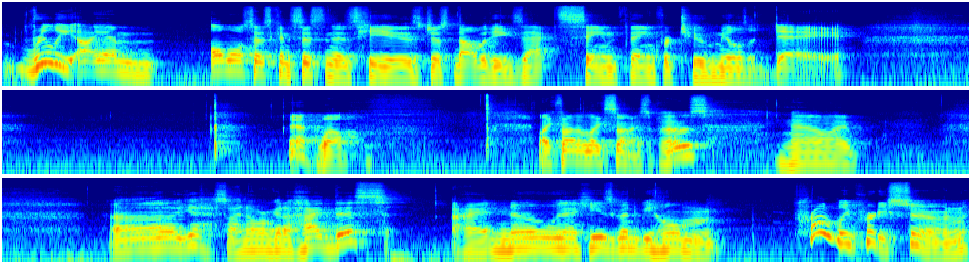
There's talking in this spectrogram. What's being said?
Really, I am almost as consistent as he is, just not with the exact same thing for two meals a day. Yeah, well, like father, like son, I suppose. Now I, uh, yeah, so I know where I'm gonna hide this. I know that he's going to be home probably pretty soon.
